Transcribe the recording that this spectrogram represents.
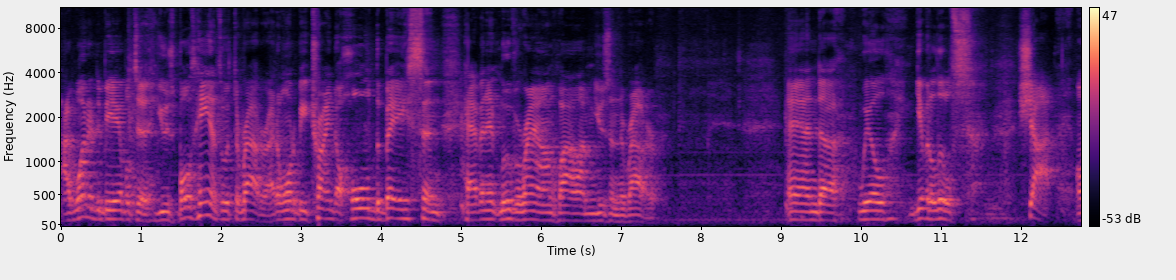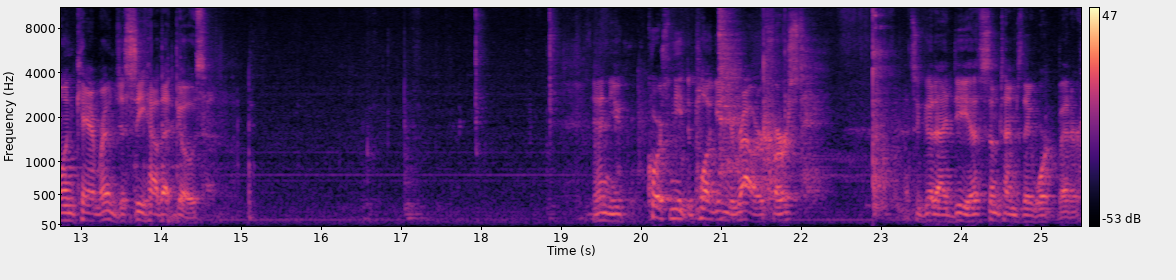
I wanted to be able to use both hands with the router. I don't want to be trying to hold the bass and having it move around while I'm using the router. And uh, we'll give it a little shot on camera and just see how that goes. And you, of course, need to plug in your router first. That's a good idea. Sometimes they work better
